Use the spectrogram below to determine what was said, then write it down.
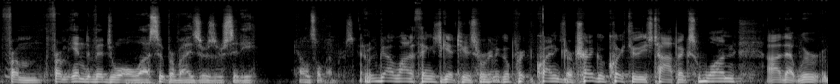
from from individual uh, supervisors or city council members. And we've got a lot of things to get to, so we're going to go pr- quite, sure. try to go quick through these topics. One, uh, that we're,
